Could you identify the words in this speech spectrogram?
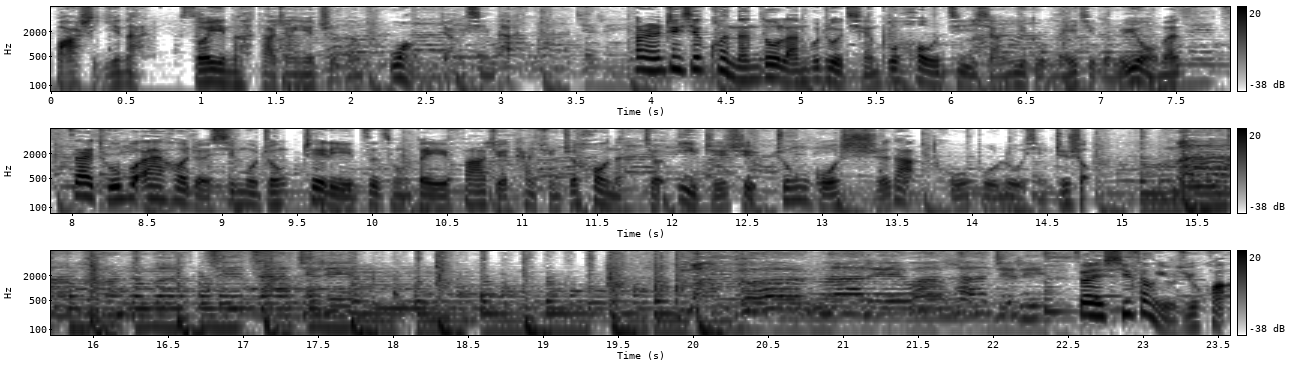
八十一难。所以呢，大江也只能望洋兴叹。当然，这些困难都拦不住前仆后继想一睹美景的驴友们。在徒步爱好者心目中，这里自从被发掘探寻之后呢，就一直是中国十大徒步路线之首。在西藏有句话，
